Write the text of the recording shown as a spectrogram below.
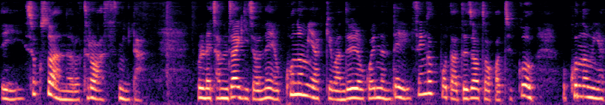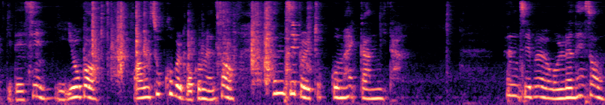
이 숙소 안으로 들어왔습니다. 원래 잠자기 전에 오코노미야끼 만들려고 했는데 생각보다 늦어져가지고 오코노미야끼 대신 이 요거 왕초코볼 먹으면서 편집을 조금 할까 합니다. 편집을 얼른 해서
